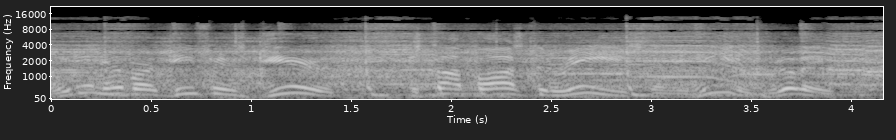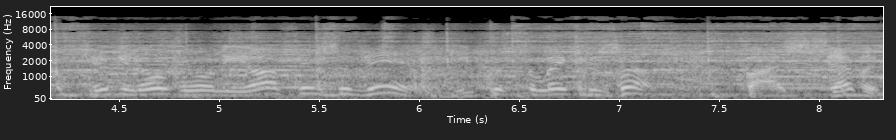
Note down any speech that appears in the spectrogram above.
We didn't have our defense geared to stop Austin Reaves, and he is really taking over on the offensive end. He puts the Lakers up by seven.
